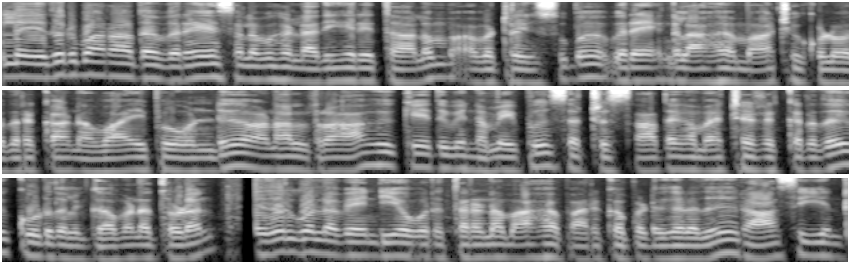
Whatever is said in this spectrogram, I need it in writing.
சில எதிர்பாராத விரய செலவுகள் அதிகரித்தாலும் அவற்றை சுப விரயங்களாக மாற்றிக்கொள்வதற்கான வாய்ப்பு உண்டு. ஆனால் ராகு கேதுவின் அமைப்பு சற்று சாதகமற்றிருக்கிறது கூடுதல் கவனத்துடன் எதிர்கொள்ள வேண்டிய ஒரு தருணமாக பார்க்கப்படுகிறது. ராசியின்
